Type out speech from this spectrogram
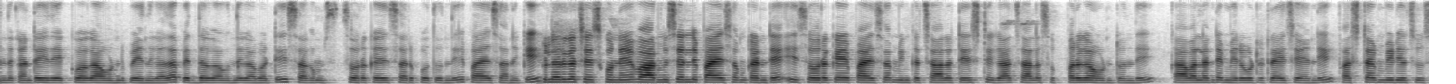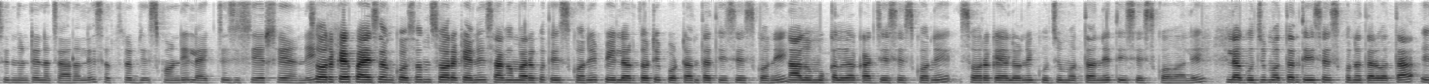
ఎందుకంటే ఇది ఎక్కువగా ఉండిపోయింది కదా పెద్దగా ఉంది కాబట్టి సగం సొరకాయ సరిపోతుంది పాయసానికి. రెగ్యులర్గా చేసుకునే వార్మిసెల్లి పాయసం కంటే ఈ సొరకాయ పాయసం ఇంకా చాలా టేస్టీగా చాలా సూపర్గా ఉంటుంది. కావాలంటే మీరు కూడా ట్రై చేయండి. ఫస్ట్ టైం వీడియో చూసింది ఉంటే నా ఛానల్ని సబ్స్క్రైబ్ చేసుకోండి లైక్ చేసి షేర్ చేయండి. సొరకాయ పాయసం కోసం సొరకాయని సగం వరకు తీసుకొని పీలర్ తోటి పొట్టంతా తీసేసుకొని నాలుగు ముక్కలుగా కట్ చేసేసుకొని సొరకాయలోని గుజ్జు మొత్తాన్ని తీసేసుకోవాలి. ఇలా గుజ్జు మొత్తం తీసేసుకున్న తర్వాత ఈ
